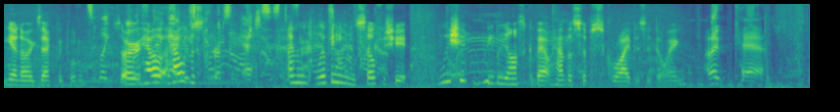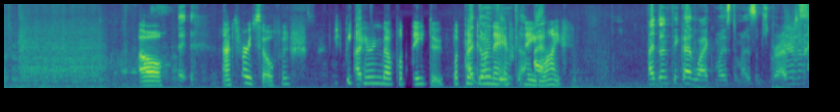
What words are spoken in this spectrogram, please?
Yeah, no, exactly, Poodle. Like So how- how just does- pressing I mean, we're being all selfish here. We should really ask about how the subscribers are doing. I don't care. Oh, that's very selfish. You should be I- caring about what they do, what they I do in their everyday I- life. I don't think I like most of my subscribers. There's an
